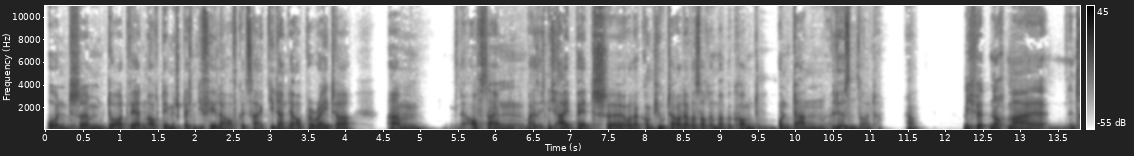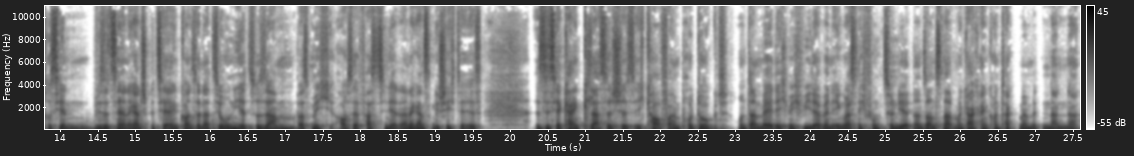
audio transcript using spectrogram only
Und ähm, dort werden auch dementsprechend die Fehler aufgezeigt, die dann der Operator ähm, auf sein, weiß ich nicht, iPad äh, oder Computer oder was auch immer bekommt mhm. und dann lösen sollte. Ja. Mich würde noch mal interessieren, wir sitzen ja in einer ganz speziellen Konstellation hier zusammen. Was mich auch sehr fasziniert an der ganzen Geschichte ist, es ist ja kein klassisches, ich kaufe ein Produkt und dann melde ich mich wieder, wenn irgendwas nicht funktioniert. Und ansonsten hat man gar keinen Kontakt mehr miteinander.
